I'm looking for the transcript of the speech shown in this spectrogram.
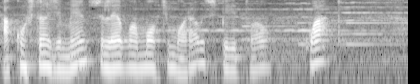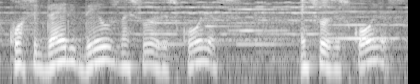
A constrangimentos levam à morte moral e espiritual. 4. Considere Deus nas suas escolhas, em suas escolhas.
